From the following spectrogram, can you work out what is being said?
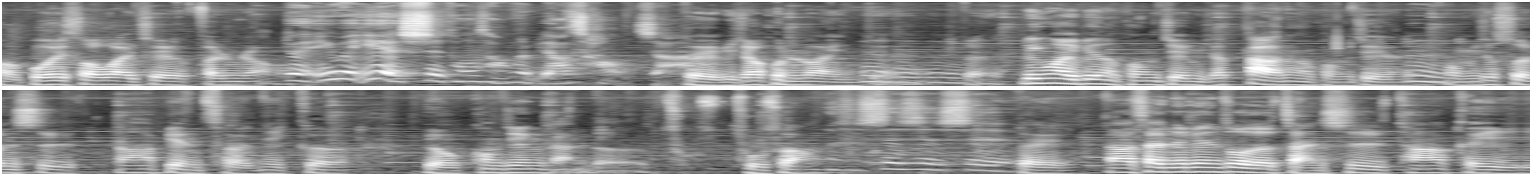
哦不会受外界纷扰，对，因为夜市通常会比较嘈杂，对，比较混乱一点。嗯嗯嗯。对，另外一边的空间比较大的那个空间，嗯。我们就顺势让它变成一个有空间感的橱橱窗。呃是是是，对，那在那边做的展示，它可以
